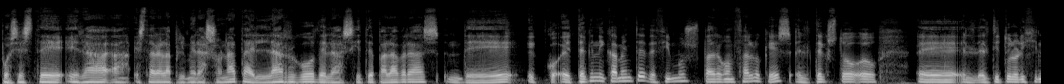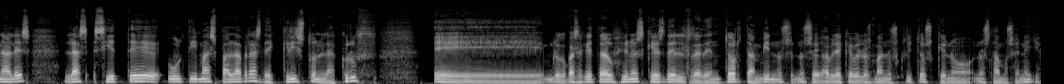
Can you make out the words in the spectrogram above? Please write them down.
Pues este era, esta era la primera sonata, el largo de las siete palabras de... Eh, eh, técnicamente decimos, Padre Gonzalo, que es el texto, eh, el, el título original es las siete últimas palabras de Cristo en la cruz. Eh, lo que pasa que hay traducciones que es del Redentor también, no sé, no sé, habría que ver los manuscritos que no, no estamos en ello.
